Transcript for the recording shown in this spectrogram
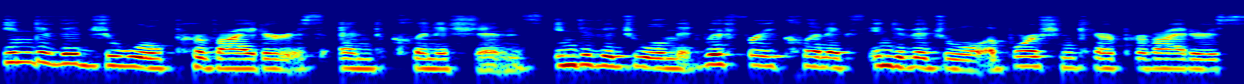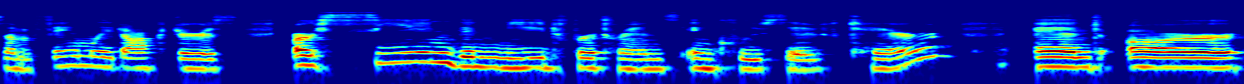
individual providers and clinicians, individual midwifery clinics, individual abortion care providers, some family doctors are seeing the need for trans inclusive care and are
